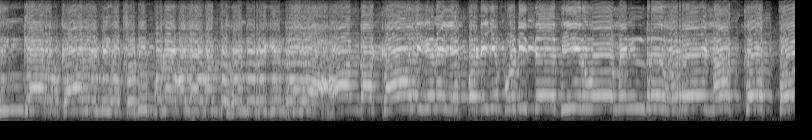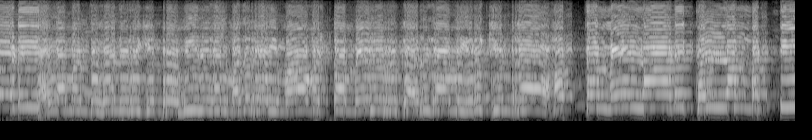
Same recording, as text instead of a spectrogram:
சிங்காரம் காலை மிக துடிப்புடன் வளம் வந்து கொண்டிருக்கின்றது. அந்த காளையினை எப்படியும் பிடித்தே தீர்வோம் என்று ஒரே நோக்கத்தோடு வளம் வந்து கொண்டிருக்கின்ற வீரர்கள் மதுரை மாவட்டம் மேலூருக்கு அருகாமை இருக்கின்ற மொத்தம் மேல்நாடு கள்ளம்பட்டி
